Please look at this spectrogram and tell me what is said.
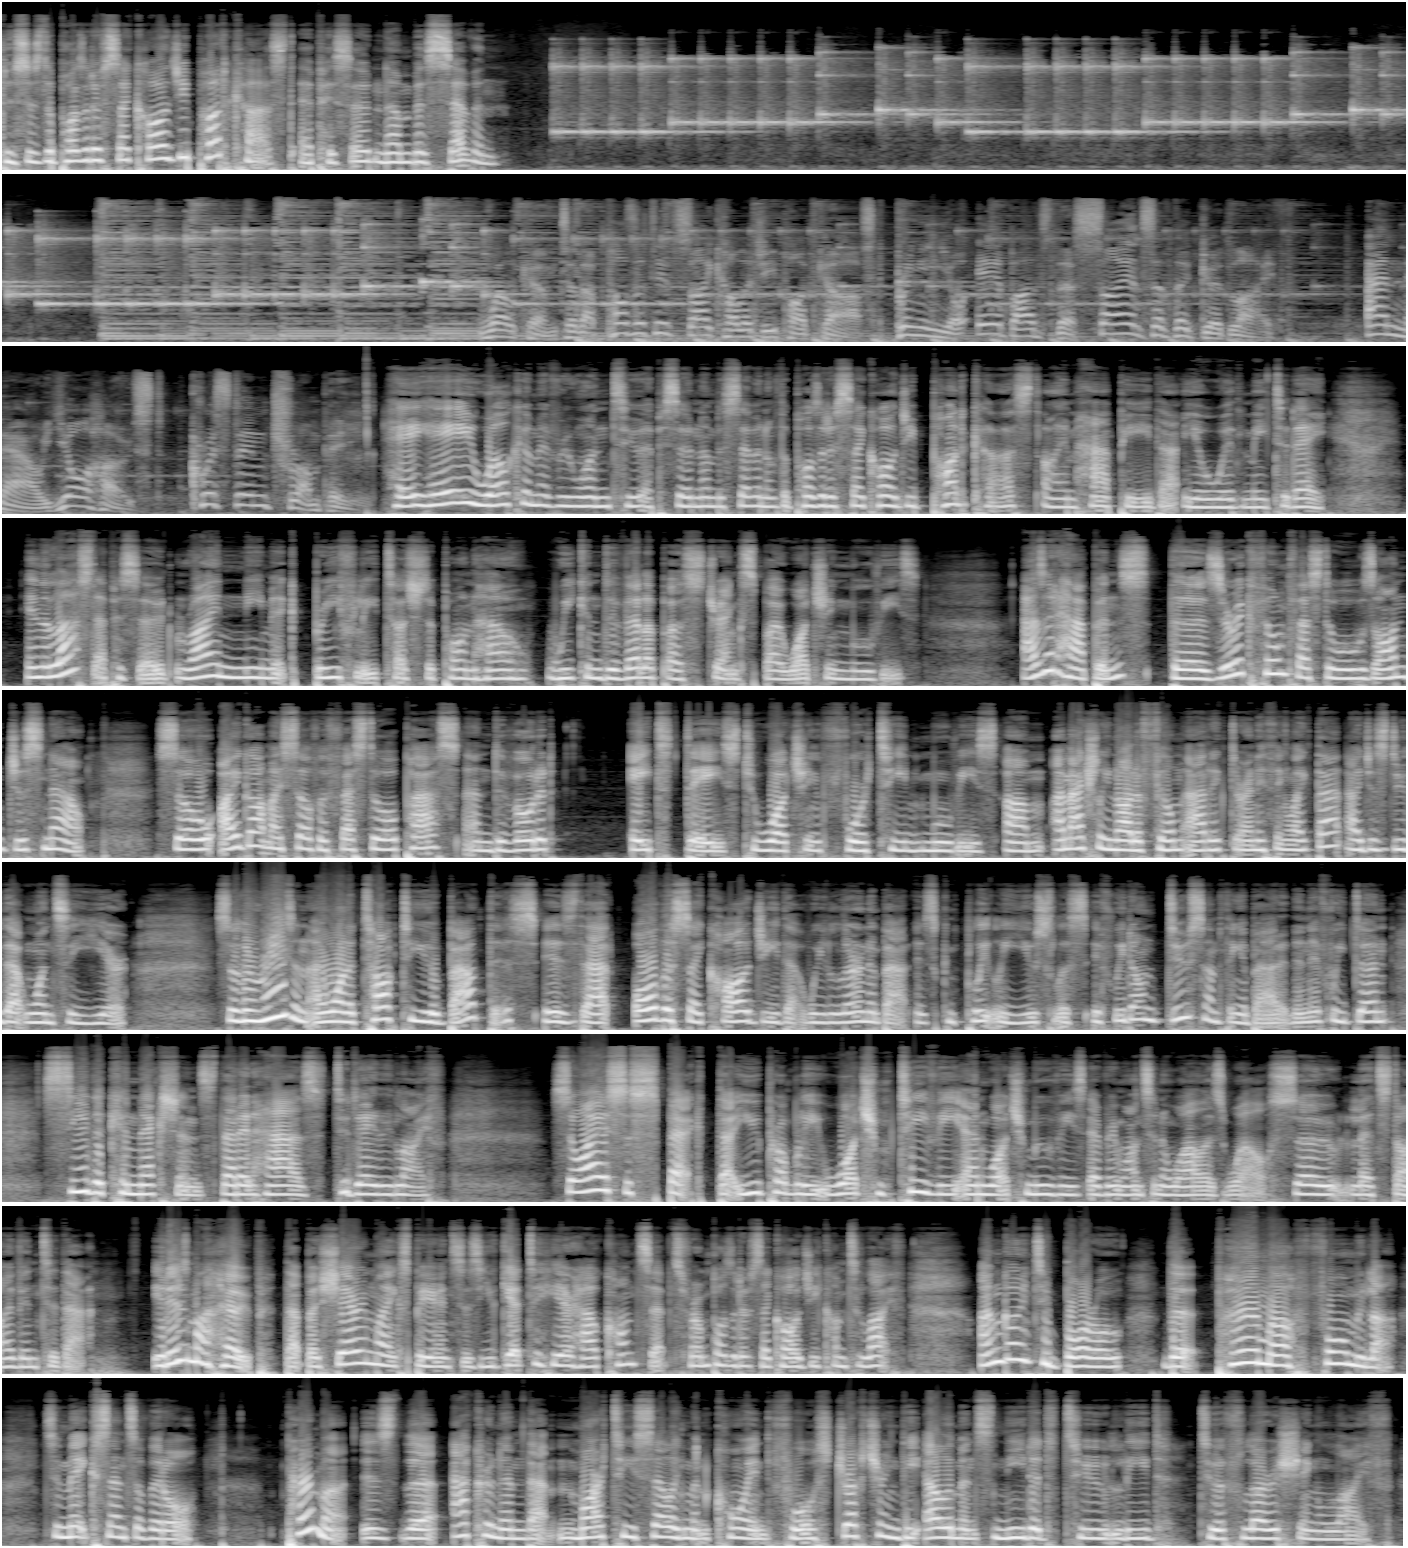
This is the Positive Psychology Podcast, episode number seven. Welcome to the Positive Psychology Podcast, bringing your earbuds the science of the good life. And now, your host, Kristen Truempy. Hey, hey, welcome everyone to episode number seven of the Positive Psychology Podcast. I'm happy that you're with me today. In the last episode, Ryan Niemiec briefly touched upon how we can develop our strengths by watching movies. As it happens, the Zurich Film Festival was on just now, so I got myself a festival pass and devoted eight days to watching 14 movies. Um, I'm actually not a film addict or anything like that. I just do that once a year. So, the reason I want to talk to you about this is that all the psychology that we learn about is completely useless if we don't do something about it and if we don't see the connections that it has to daily life. So, I suspect that you probably watch TV and watch movies every once in a while as well. So, let's dive into that. It is my hope that by sharing my experiences, you get to hear how concepts from positive psychology come to life. I'm going to borrow the PERMA formula to make sense of it all. PERMA is the acronym that Marty Seligman coined for structuring the elements needed to lead to a flourishing life.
